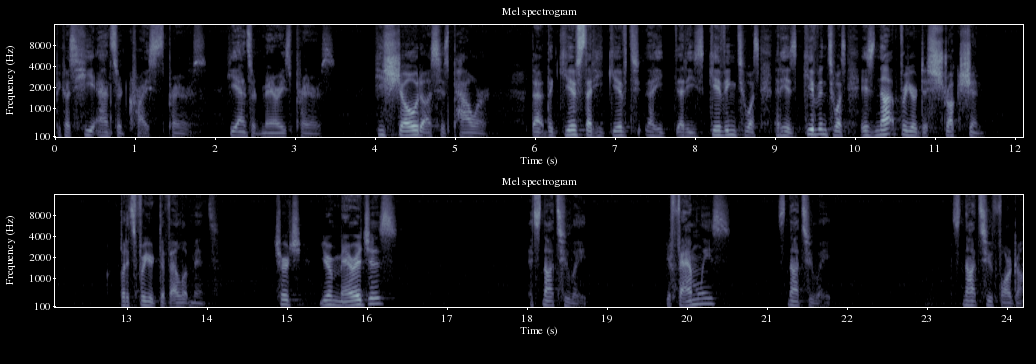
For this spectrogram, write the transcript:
because He answered Christ's prayers, He answered Mary's prayers. He showed us his power. That the gifts that, he give to, that, he, that he's giving to us, that he has given to us, is not for your destruction, but it's for your development. Church, your marriages, it's not too late. Your families, it's not too late. It's not too far gone.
